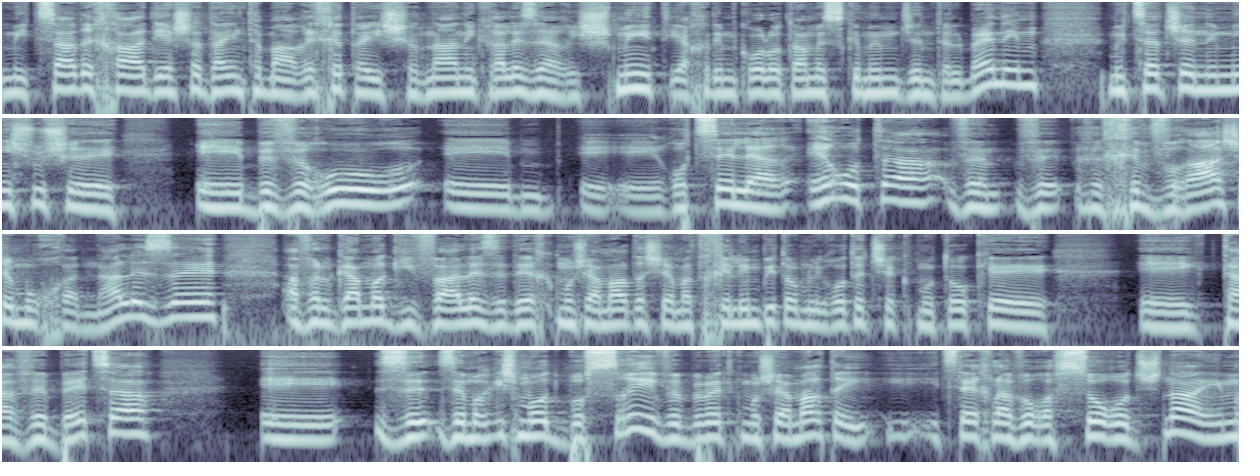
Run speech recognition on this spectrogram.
מצד אחד יש עדיין את המערכת הישנה, נקרא לזה הרשמית, יחד עם כל אותם הסכמים ג'נטלמנים, מצד שני מישהו שבבירור אה, אה, אה, רוצה לערער אותה, וחברה שמוכנה לזה, אבל גם מגיבה לזה דרך, כמו שאמרת, שהם מתחילים פתאום לראות את שכמותו כתאווה בצע. אה, זה, זה מרגיש מאוד בוסרי, ובאמת, כמו שאמרת, יצטרך לעבור עשור עוד שניים,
